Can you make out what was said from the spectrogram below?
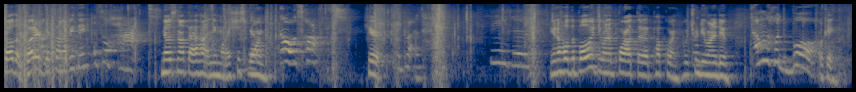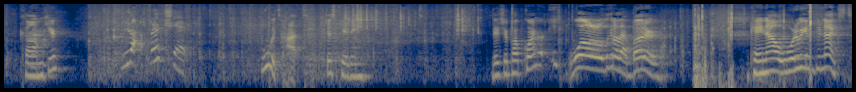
so all the butter gets on everything. It's so hot. No, it's not that hot anymore. It's just warm. No, it's hot. Here. But You gonna hold the bowl or do you wanna pour out the popcorn? Which one do you wanna do? I want to hold the ball. Okay. Come here. We got it. Ooh, it's hot. Just kidding. There's your popcorn. Whoa, look at all that butter. Okay, now what are we gonna do next?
